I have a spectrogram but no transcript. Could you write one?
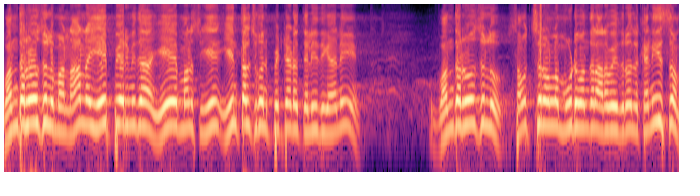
వంద రోజులు మా నాన్న ఏ పేరు మీద ఏ మనసు ఏ ఏం తలుచుకొని పెట్టాడో తెలియదు కానీ వంద రోజులు సంవత్సరంలో మూడు వందల అరవై ఐదు రోజులు కనీసం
